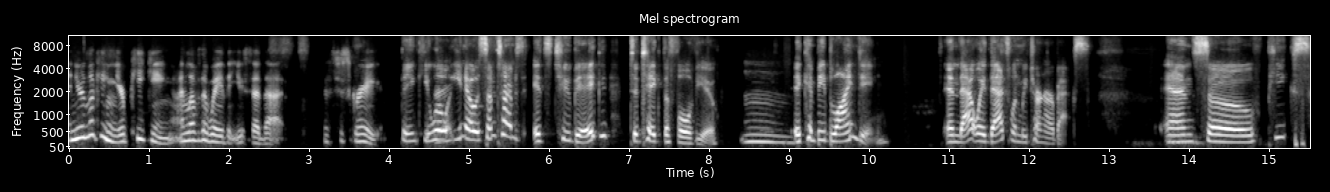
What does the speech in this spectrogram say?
and you're looking you're peeking i love the way that you said that It's just great. Thank you. Well, you know, sometimes it's too big to take the full view. Mm. It can be blinding. And that way, that's when we turn our backs. And Mm. so peaks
